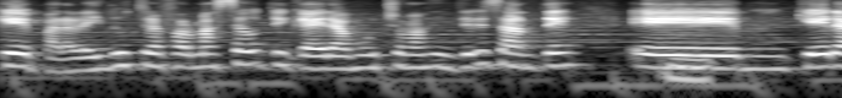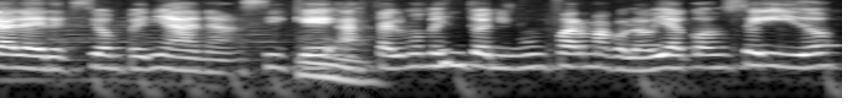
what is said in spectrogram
que para la industria farmacéutica era mucho más interesante, em, que era la erección peniana. Así que mm. hasta el momento ningún fármaco lo había conseguido.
